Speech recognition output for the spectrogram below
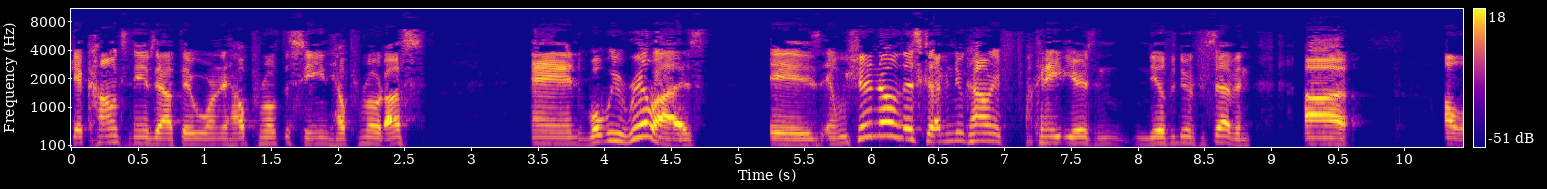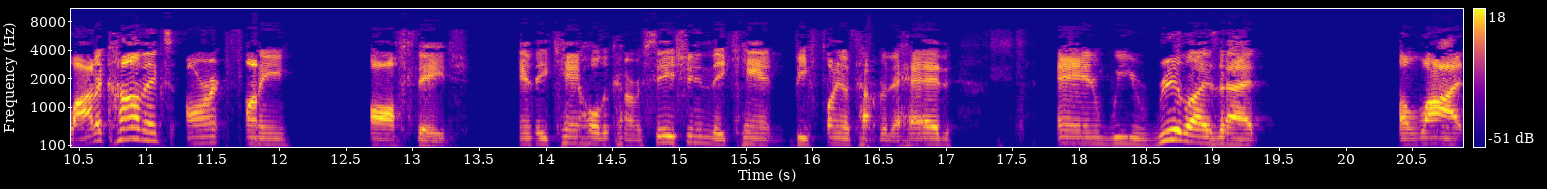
get comics names out there. We wanted to help promote the scene, help promote us. And what we realized is, and we should have known this because I've been doing comedy for fucking eight years and Neil's been doing it for seven. Uh, a lot of comics aren't funny off stage and they can't hold a conversation. They can't be funny on top of the head. And we realized that a lot,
